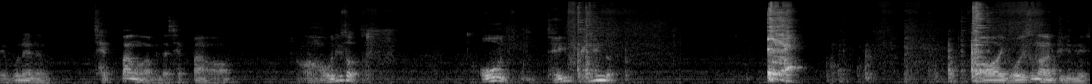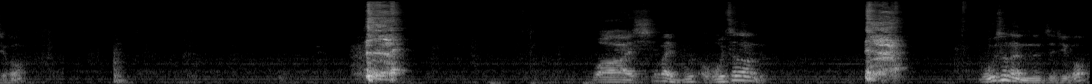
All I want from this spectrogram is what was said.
이번에는 잿방어 갑니다 잿방어. 아 어디서? 오 되게 비린다. 아 이거 어디서 나는 비린내 저거? 와 씨발 뭐, 어디서 나는데 냄새지 이거?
